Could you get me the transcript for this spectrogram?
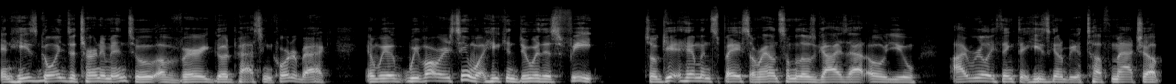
and he's going to turn him into a very good passing quarterback. And we we've already seen what he can do with his feet. So get him in space around some of those guys at OU. I really think that he's going to be a tough matchup.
